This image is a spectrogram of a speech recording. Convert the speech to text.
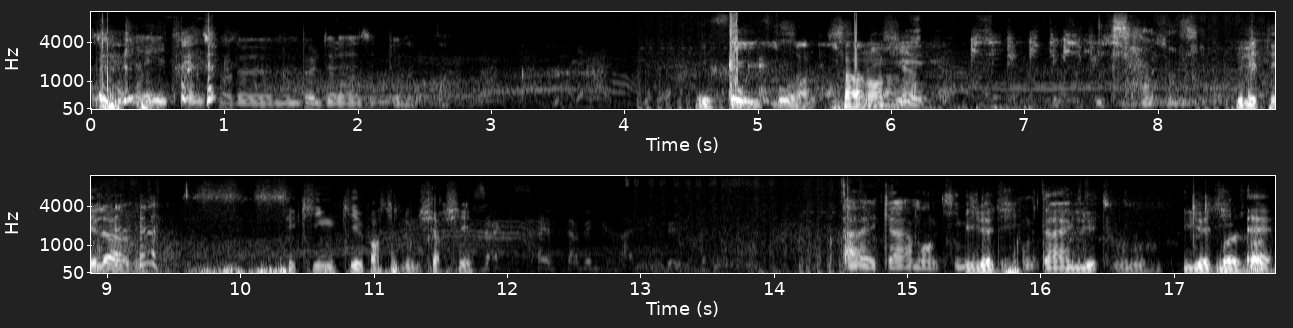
Zachary il traîne sur le mumble de la ZP maintenant. Il faut, il faut. C'est un ancien. Il était là. C'est King qui est parti nous le chercher. Ah ouais carrément, King Il lui a dit- contacts il lui- et tout. Il lui a dit, eh,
